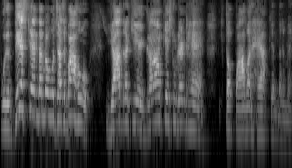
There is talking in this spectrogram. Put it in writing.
पूरे देश के अंदर में वो जज्बा हो। याद रखिए गाँव के स्टूडेंट हैं तो पावर है आपके अंदर में।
